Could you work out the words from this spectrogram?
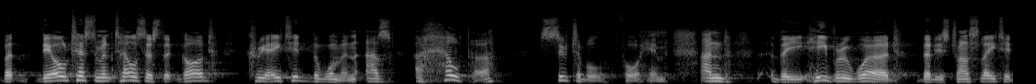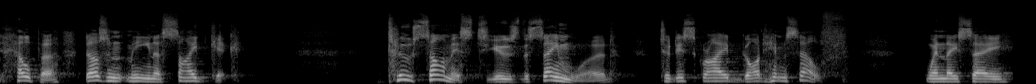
But the Old Testament tells us that God created the woman as a helper suitable for him. And the Hebrew word that is translated helper doesn't mean a sidekick. Two psalmists use the same word to describe God Himself when they say,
